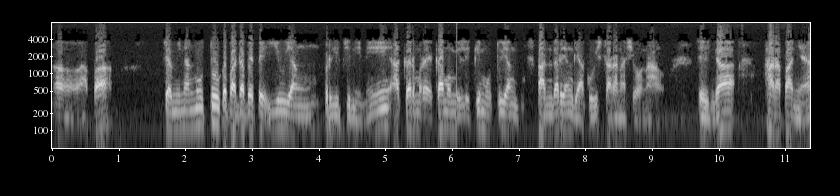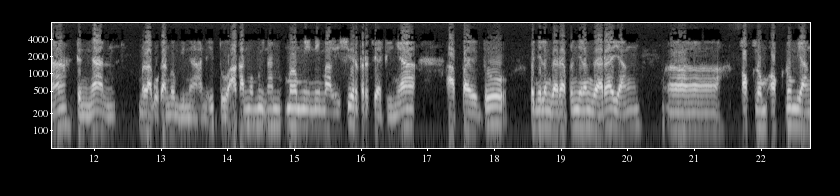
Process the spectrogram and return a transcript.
uh, apa jaminan mutu kepada PPIU yang berizin ini agar mereka memiliki mutu yang standar yang diakui secara nasional. Sehingga harapannya dengan melakukan pembinaan itu akan meminimalisir terjadinya apa itu penyelenggara-penyelenggara yang eh, oknum-oknum yang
